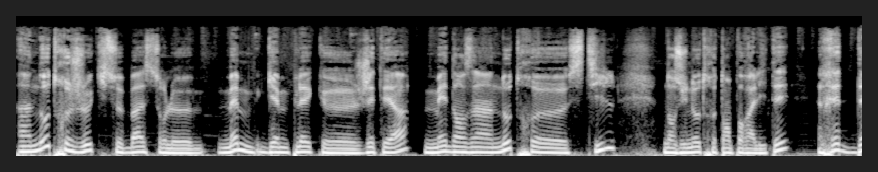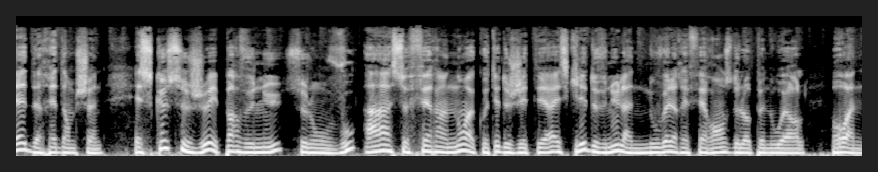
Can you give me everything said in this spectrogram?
un autre jeu qui se base sur le même gameplay que GTA, mais dans un autre euh, style, dans une autre temporalité, Red Dead Redemption. Est-ce que ce jeu est parvenu, selon vous, à se faire un nom à côté de GTA Est-ce qu'il est devenu la nouvelle référence de l'open world? Rohan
